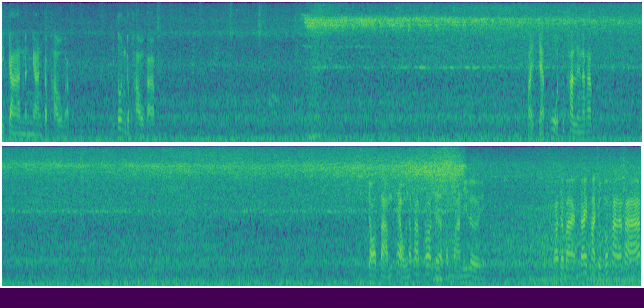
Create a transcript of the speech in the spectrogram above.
ริการมันงานกะเพราครับพี่ต้นกะเพราครับ ใส่แก๊ปโหดทุกคันเลยนะครับจอดสามแถวนะครับ ก็จะประมาณนี้เลย ก็จะมาได้พาชมคร่าวๆนะครับ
